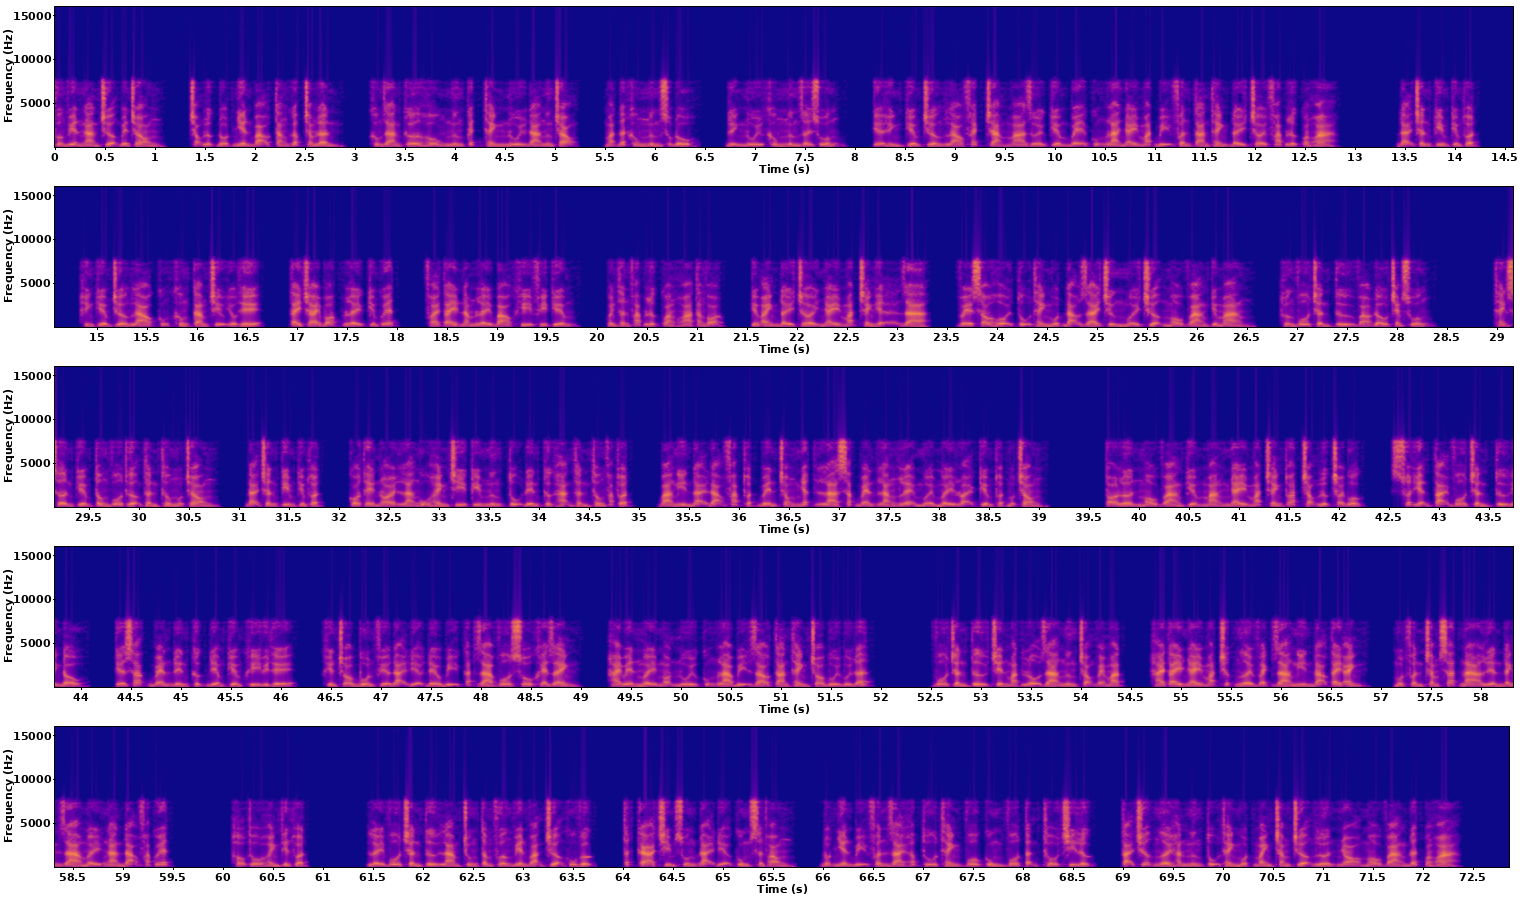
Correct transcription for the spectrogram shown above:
Phương viên ngàn trượng bên trong, trọng lực đột nhiên bạo tăng gấp trăm lần, không gian cơ hồ ngưng kết thành núi đá ngưng trọng, mặt đất không ngừng sụp đổ, đỉnh núi không ngừng rơi xuống, kia hình kiếm trưởng lao phách chạm mà dưới kiếm bê cũng là nháy mắt bị phân tán thành đầy trời pháp lực quang hoa. Đại chân kim kiếm thuật. Hình kiếm trưởng lão cũng không cam chịu yếu thế, tay trái bóp lấy kiếm quyết, phải tay nắm lấy bảo khí phi kiếm, quanh thân pháp lực quang hoa tăng vọt, kiếm ảnh đầy trời nháy mắt tránh hiện ra, về sau hội tụ thành một đạo dài chừng 10 trượng màu vàng kiếm mang, hướng vô trần tử vào đầu chém xuống. Thanh Sơn kiếm tông vô thượng thần thông một trong, đại chân kim kiếm thuật, có thể nói là ngũ hành chi kim ngưng tụ đến cực hạn thần thông pháp thuật, Ba nghìn đại đạo pháp thuật bên trong nhất là sắc bén lăng lệ mười mấy loại kiếm thuật một trong. To lớn màu vàng kiếm mang nháy mắt tránh thoát trọng lực trói buộc, xuất hiện tại vô trần tử đỉnh đầu, kia sắc bén đến cực điểm kiếm khí uy thế, khiến cho bốn phía đại địa đều bị cắt ra vô số khe rãnh, hai bên mấy ngọn núi cũng là bị rào tán thành cho bụi bụi đất. Vô Trần Tử trên mặt lộ ra ngưng trọng vẻ mặt, hai tay nháy mắt trước người vạch ra nghìn đạo tay ảnh, một phần trăm sát na liền đánh ra mấy ngàn đạo pháp quyết. Hậu thổ hành thiên thuật. Lấy Vô Trần Tử làm trung tâm phương viên vạn trượng khu vực, tất cả chìm xuống đại địa cùng sân phong, đột nhiên bị phân giải hấp thu thành vô cùng vô tận thổ chi lực, tại trước người hắn ngưng tụ thành một mảnh trăm trượng lớn nhỏ màu vàng đất quang hoa.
